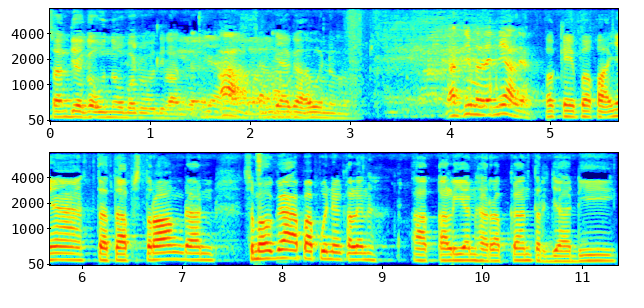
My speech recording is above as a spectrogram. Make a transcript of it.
Sandiaga Uno baru dilantik. Ya, Ah, Sandiaga Uno. Nanti milenial ya. Oke, pokoknya tetap strong dan semoga apa pun yang kalian ah, kalian harapkan terjadi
